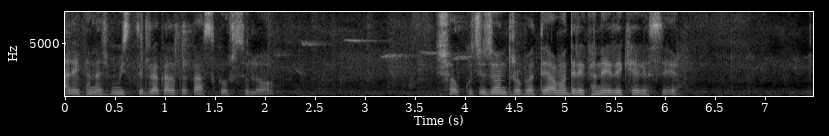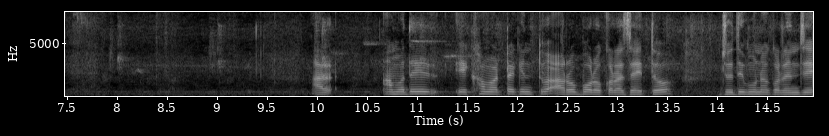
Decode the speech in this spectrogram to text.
আর এখানে মিস্ত্রিরা কালকে কাজ করছিল। সব কিছু যন্ত্রপাতি আমাদের এখানে রেখে গেছে। আর আমাদের এই খামারটা কিন্তু আরও বড় করা যাইতো। যদি মনে করেন যে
